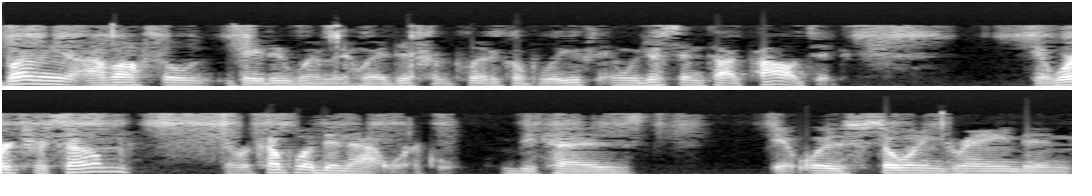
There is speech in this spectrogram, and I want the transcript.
But I mean, I've also dated women who had different political beliefs and we just didn't talk politics. It worked for some. There were a couple that did not work because it was so ingrained in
